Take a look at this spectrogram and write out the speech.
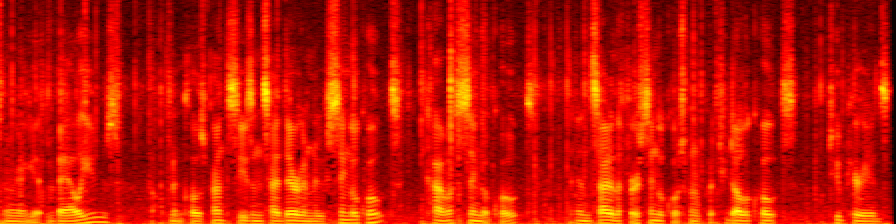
Then we're going to get values, open and close parentheses. Inside there we're going to do single quotes, comma, single quotes. And inside of the first single quotes we're going to put two double quotes, two periods.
